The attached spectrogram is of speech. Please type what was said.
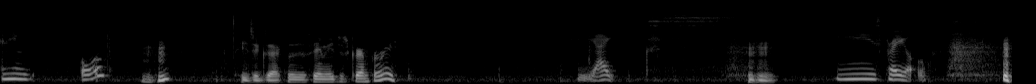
And he was old? hmm He's exactly the same age as Grandpa Ray. Yikes. He's pretty old.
